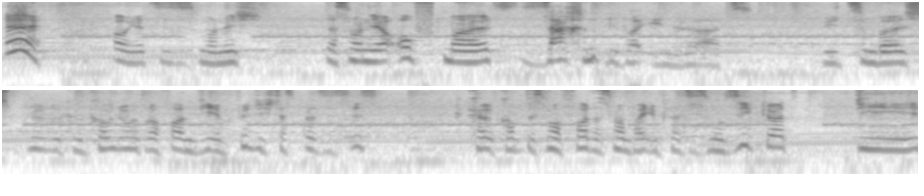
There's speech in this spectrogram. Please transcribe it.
Äh, oh, jetzt ist es mal nicht. Dass man ja oftmals Sachen über ihn hört. Wie zum Beispiel, kommt immer drauf an, wie empfindlich das plötzlich ist. Kommt es mal vor, dass man bei ihm plötzlich Musik hört. Die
